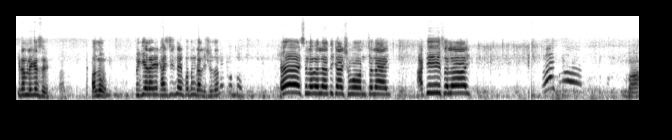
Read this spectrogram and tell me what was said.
কিরম লেগেছে? ভালো। তুই কি এর আগে খাইছিস না প্রথম কালি সুজন? এ ছেলেবেলা আয় সুমন চলে আয়। আকি চলে আয়। বাহ।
